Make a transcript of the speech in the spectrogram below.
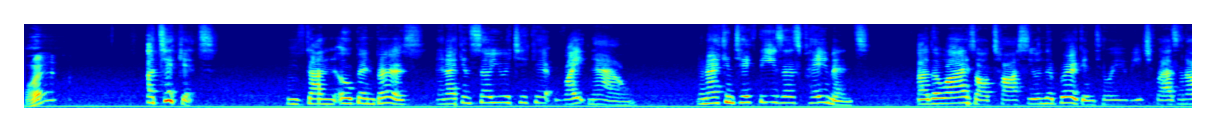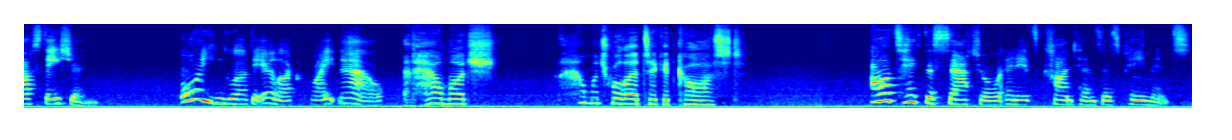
What? A ticket. We've got an open berth, and I can sell you a ticket right now. And I can take these as payment. Otherwise, I'll toss you in the brig until you reach Rezanov Station. Or you can go out the airlock right now. And how much. How much will that ticket cost? I'll take the satchel and its contents as payment.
